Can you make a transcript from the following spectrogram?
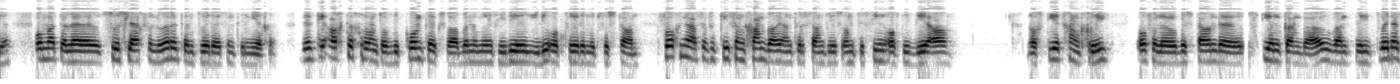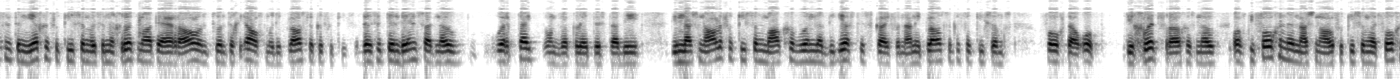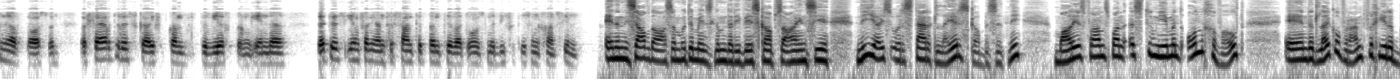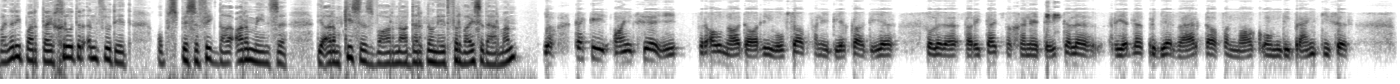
omdat hulle so sleg verloor het in 2009. Dis die agtergrond of die konteks waarbinne mense hierdie hierdie optrede moet verstaan. Volgende jaar se verkiesing gaan baie interessant wees om te sien of die DA nog steeds gaan groei of hulle bestaande steun kan behou want die 2009 verkiesing is in 'n groot mate herhaal in 2011 met die plaaslike verkiesing. Dis 'n tendens wat nou oor tyd ontwikkel het is dat die die nasionale verkiesing maak gewoonlik die eerste skuif en dan die plaaslike verkiesings volg daarop. Die groot vraag is nou of die volgende nasionale verkiesing wat volgende jaar plaasvind 'n verdere skuif kan teweegbring en uh, dit is een van die interessante punte wat ons met die verkiesing gaan sien. En in dieselfde asem moet 'n mens noem dat die Weskaapse ANC nie juis oor sterk leierskap besit nie. Marius Fransman is toenemend ongewild en dit lyk of randfigure binne die party groter invloed het op spesifiek daai arm mense, die arm kiesers waarna Dirk nou net verwys het, Herman. Ja, kyk die ANC het veral na daardie hofsaak van die DKD solidariteit begin het, het hulle redelik probeer werk daarvan maak om die breinkiesers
